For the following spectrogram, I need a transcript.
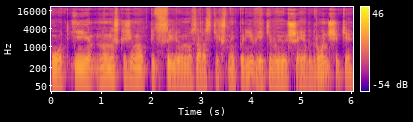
От і ну ми, скажімо, підсилюємо зараз тих снайперів, які воюють ще як дронщики.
